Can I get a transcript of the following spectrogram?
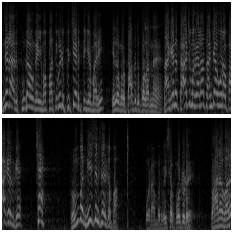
என்னடா அது குண்டாவங்க கையுமா? பத்து வீடு பிச்சை எடுத்தீங்கிற மாதிரி. இல்ல உங்களை பாத்துட்டு போலான்னு நாங்க என்ன தாஜ்மஹாலா தஞ்சாவூரா பாக்குறதுக்கு ச்சே ரொம்ப நீசன்ஸா இருக்கப்பா. ஒரு ஐம்பது பைசா போட்டுடு வர வர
